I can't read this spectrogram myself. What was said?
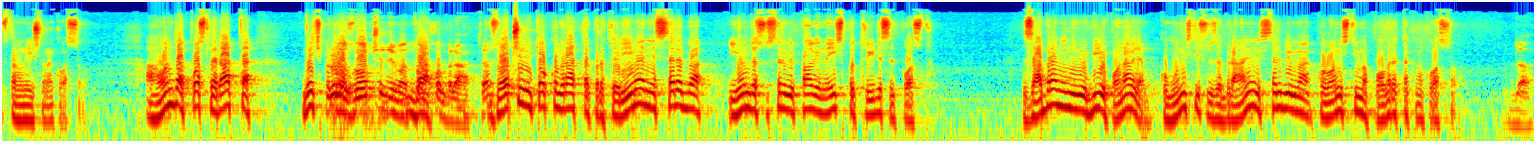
stanovništva na Kosovu. A onda, posle rata, već Prvo zločinima Da. tokom rata. Zločini tokom rata, proterivanje Srba i onda su Srbi pali na ispod 30%. Zabranjen im je bio, ponavljam, komunisti su zabranili Srbima, kolonistima povratak na Kosovo. Da.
